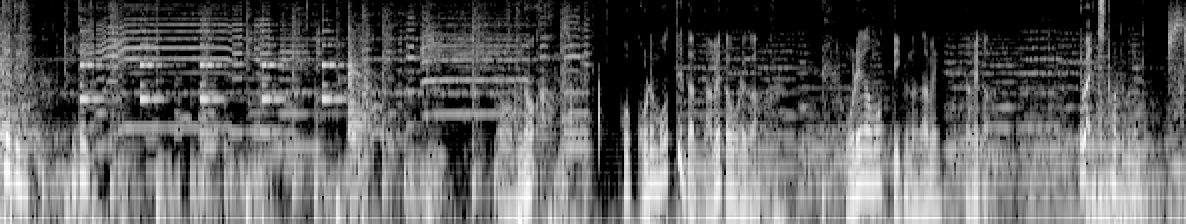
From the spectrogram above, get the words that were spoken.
痛い痛い痛い痛い。危な。ここれ持ってたらダメか俺が。俺が持っていくのはダメ、ダメか。やばい、ちょっと待って待って待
